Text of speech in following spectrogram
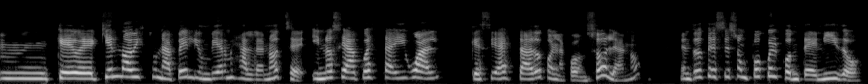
Mm, que quién no ha visto una peli un viernes a la noche y no se acuesta igual que si ha estado con la consola, ¿no? Entonces es un poco el contenido,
